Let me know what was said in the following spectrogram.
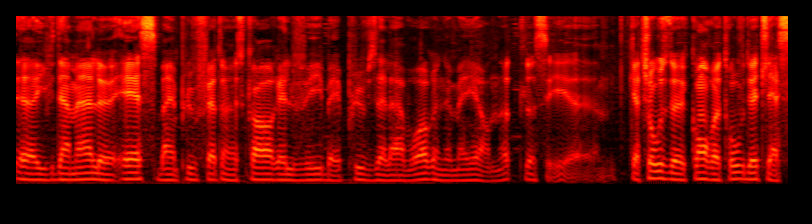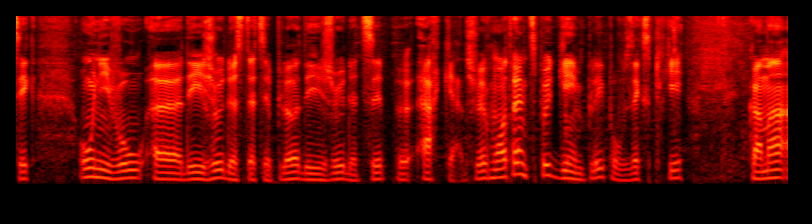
évidemment, le S, ben, plus vous faites un score élevé, ben, plus vous allez avoir une meilleure note. C'est quelque chose qu'on retrouve de classique au niveau des jeux de ce type-là, des jeux de type arcade. Je vais vous montrer un petit peu de gameplay pour vous expliquer comment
